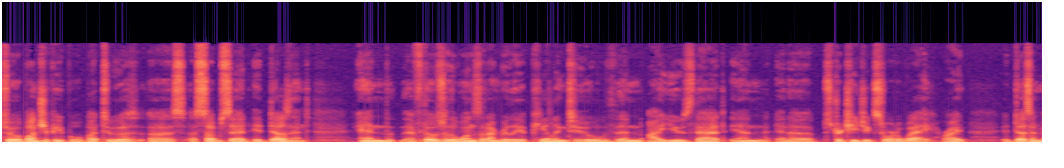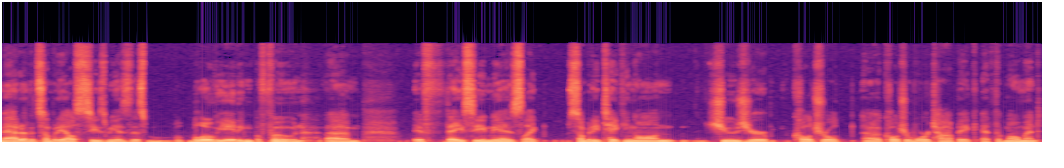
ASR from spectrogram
to a bunch of people, but to a, a, a subset, it doesn't. And if those are the ones that I'm really appealing to, then I use that in, in a strategic sort of way, right? It doesn't matter that somebody else sees me as this bloviating buffoon. Um, if they see me as like somebody taking on choose your cultural uh, culture war topic at the moment,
